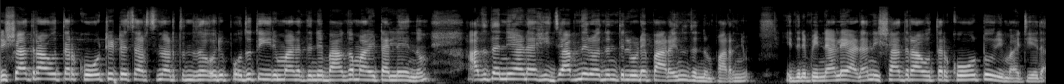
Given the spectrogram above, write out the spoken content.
നിഷാദ് റാവുത്തർ കോട്ടിട്ട് ചർച്ച നടത്തുന്നത് ഒരു പൊതു തീരുമാനത്തിന്റെ ഭാഗമായിട്ടല്ലേ എന്നും അതുതന്നെയാണ് ഹിജാബ് നിരോധനത്തിലൂടെ പറയുന്നതെന്നും പറഞ്ഞു. ഇതിന് പിന്നാലെയാണ് നിഷാദ് റാവുത്തർ കോട്ടൂരി മാറ്റിയത്.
